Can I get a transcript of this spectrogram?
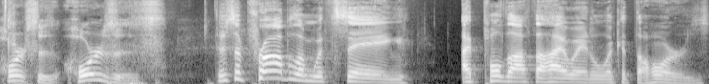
horses, horses. There's a problem with saying I pulled off the highway to look at the whores.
